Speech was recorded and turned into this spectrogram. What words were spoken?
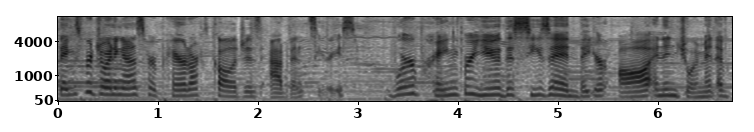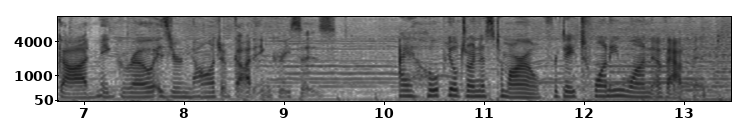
Thanks for joining us for Paradox College's Advent series. We're praying for you this season that your awe and enjoyment of God may grow as your knowledge of God increases. I hope you'll join us tomorrow for day 21 of Advent.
